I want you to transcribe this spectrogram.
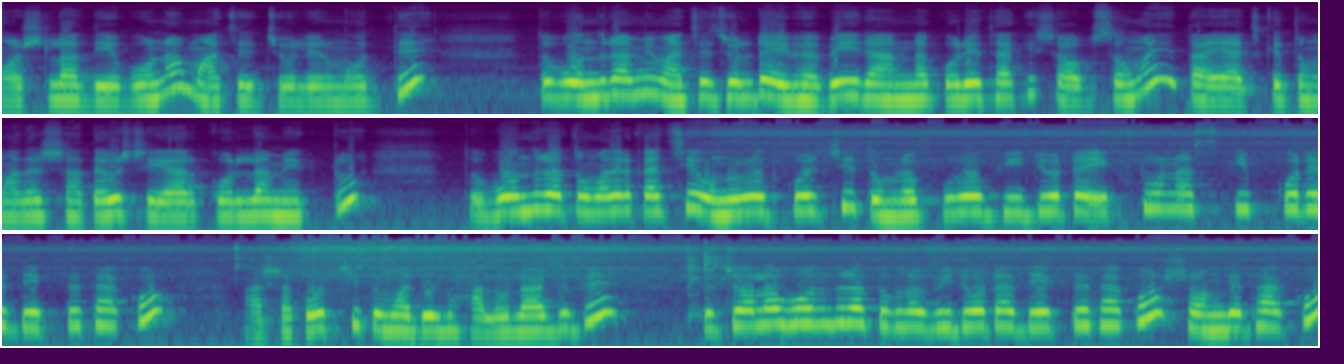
মশলা দেব না মাছের ঝোলের মধ্যে। তো বন্ধুরা, আমি মাছের ঝোলটা এভাবেই রান্না করে থাকি সব সময়, তাই আজকে তোমাদের সাথেও শেয়ার করলাম একটু। তো বন্ধুরা, তোমাদের কাছে অনুরোধ করছি, তোমরা পুরো ভিডিওটা একটু না স্কিপ করে দেখতে থাকো। আশা করছি তোমাদের ভালো লাগবে। তো চলো বন্ধুরা, তোমরা ভিডিওটা দেখতে থাকো, সঙ্গে থাকো।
